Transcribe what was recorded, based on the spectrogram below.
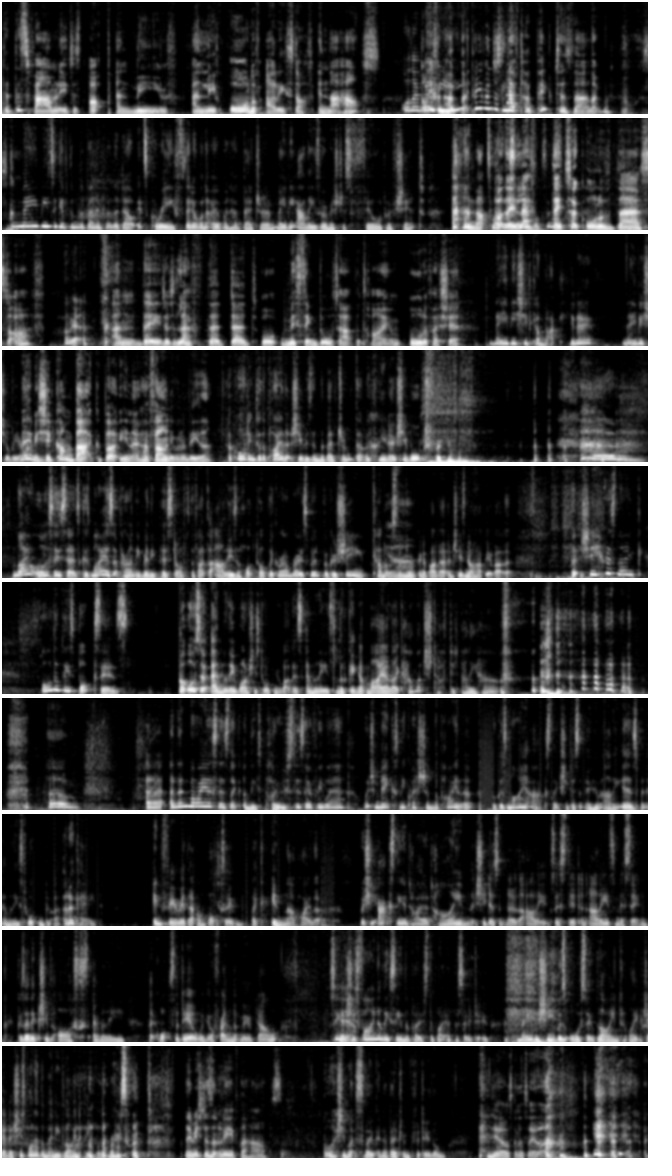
Did this family just up and leave and leave all of Ali's stuff in that house? Although Not maybe, even her, like, they even just left her pictures there. Like, maybe to give them the benefit of the doubt, it's grief. They don't want to open her bedroom. Maybe Ali's room is just filled with shit. And that's why but they left, boxes. they took all of their stuff Oh, yeah. and they just left their dead or missing daughter at the time all of her shit. Maybe she'd come back, you know? Maybe she'll be around. Maybe she'd come back, but you know her family wouldn't be there. According to the pilot, she was in the bedroom that you know she walked through. um, Maya also says because Maya's apparently really pissed off the fact that Ali's a hot topic around Rosewood because she cannot stop talking about it and she's not happy about it. But she was like, all of these boxes. Oh, also Emily, while she's talking about this, Emily's looking at Maya like, how much stuff did Ali have? um, Uh, and then Maya says, like, and these posters everywhere, which makes me question the pilot because Maya acts like she doesn't know who Ali is when Emily's talking to her. And okay, in theory, they're unboxing, like, in that pilot. But she acts the entire time that she doesn't know that Ali existed and Ali is missing. Because I think she asks Emily, like, what's the deal with your friend that moved out? So yeah, Yeah. she's finally seen the poster by episode two. Maybe she was also blind like Jenna. She's one of the many blind people in Rosewood. Maybe she doesn't leave the house. Or she might smoke in her bedroom for too long. Yeah, I was gonna say that.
